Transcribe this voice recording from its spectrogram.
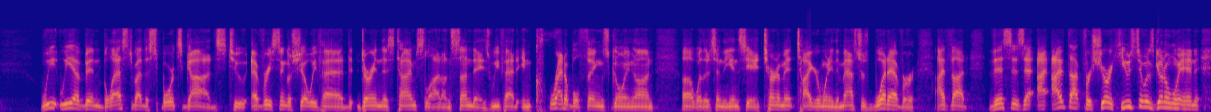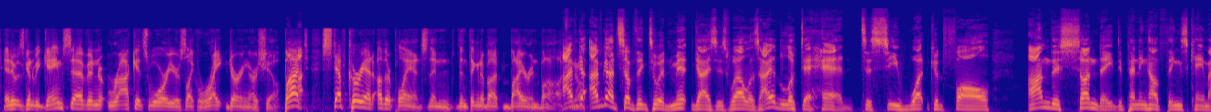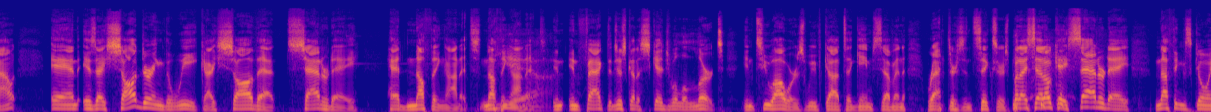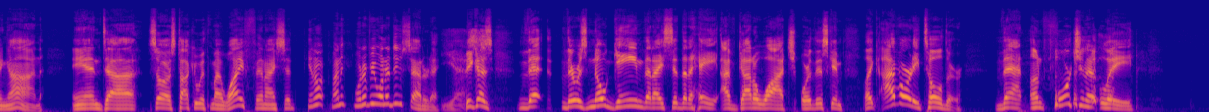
We, we have been blessed by the sports gods to every single show we've had during this time slot on Sundays. We've had incredible things going on, uh, whether it's in the NCAA tournament, Tiger winning the Masters, whatever. I thought this is, I, I thought for sure Houston was going to win and it was going to be game seven, Rockets, Warriors, like right during our show. But Steph Curry had other plans than, than thinking about Byron Ball. I've got I've got something to admit, guys, as well as I had looked ahead to see what could fall on this Sunday, depending how things came out. And as I saw during the week, I saw that Saturday had nothing on it, nothing on it. In, in fact, I just got a schedule alert. In two hours, we've got a game seven Raptors and Sixers. But I said, okay, Saturday, nothing's going on. And uh, so I was talking with my wife, and I said, you know what, honey, whatever you want to do Saturday. Yes. Because that there was no game that I said that, hey, I've got to watch or this game. Like I've already told her that unfortunately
